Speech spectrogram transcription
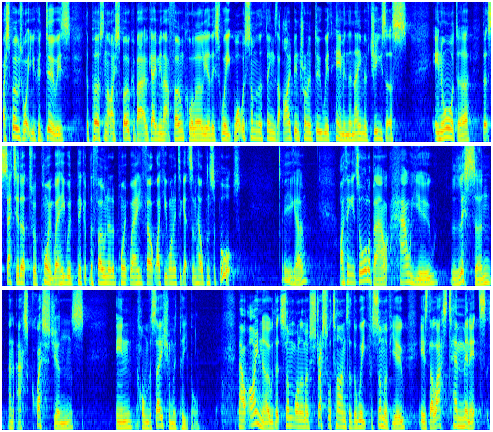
I suppose what you could do is the person that I spoke about who gave me that phone call earlier this week, what were some of the things that I'd been trying to do with him in the name of Jesus in order that set it up to a point where he would pick up the phone at a point where he felt like he wanted to get some help and support? There you go. I think it's all about how you listen and ask questions in conversation with people. Now, I know that some, one of the most stressful times of the week for some of you is the last 10 minutes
